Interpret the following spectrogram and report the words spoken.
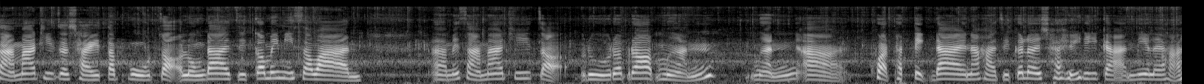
สามารถที่จะใช้ตะปูเจาะลงได้จิ๊บก็ไม่มีสว่านอ่าไม่สามารถที่เจาะรูรอบๆเหมือนเหมือนอขวดพลาสติกได้นะคะ จิกก็เลยใช้วิธีการนี่เลยค่ะ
